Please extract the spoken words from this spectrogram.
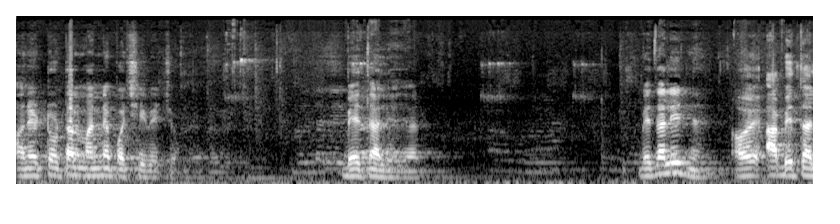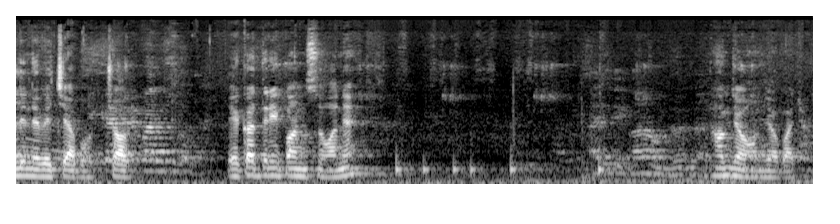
અને ટોટલ માન્ય પછી વેચો. બેતાલીસ હજાર. બેતાલીસ ને? હવે આ બેતાલીસને વેચી આપો. ચોક. એકત્રીસ પાંચસો, અને? સમજાવો સમજાવો પાછું.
